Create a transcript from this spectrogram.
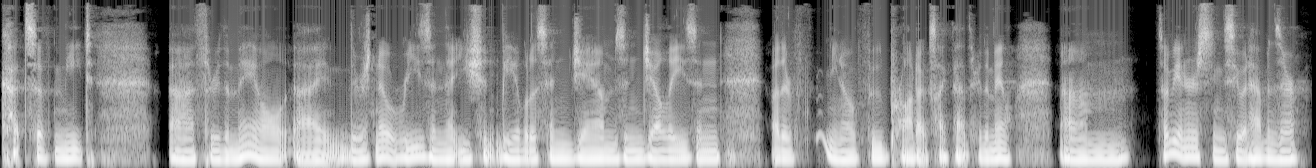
cuts of meat uh, through the mail, uh, there's no reason that you shouldn't be able to send jams and jellies and other you know food products like that through the mail. Um, so it'd be interesting to see what happens there.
